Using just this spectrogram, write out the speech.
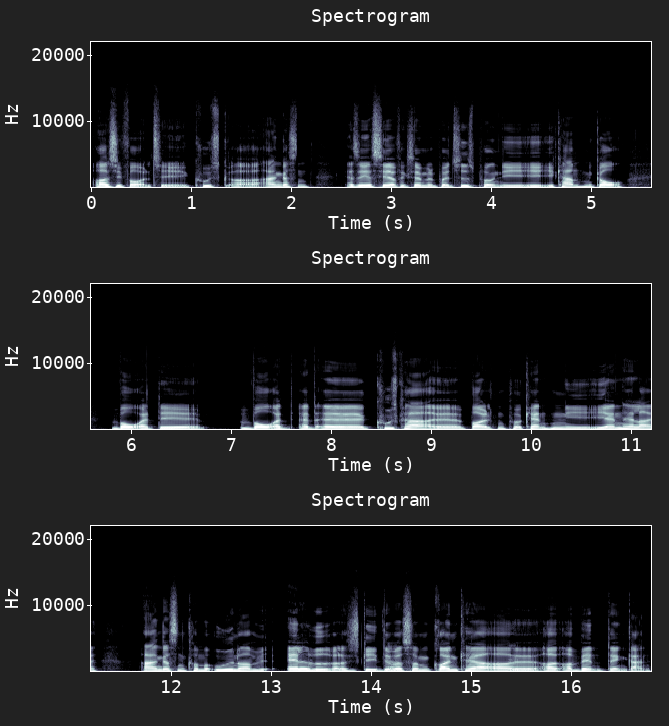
også i forhold til Kusk og Ankersen. Altså jeg ser for eksempel på et tidspunkt i, i, i kampen i går, hvor at, øh, hvor at, at øh, Kusk har øh, bolden på kanten i, i anden halvleg, Ankersen kommer udenom. Vi alle ved, hvad der skal ske. Det Ja. ja. var som Grønkær og, Mm. øh, og, og Vendt dengang.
